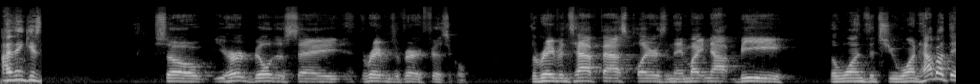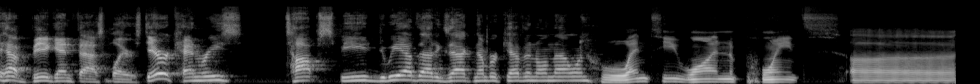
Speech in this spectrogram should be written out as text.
I think is. So you heard Bill just say the Ravens are very physical. The Ravens have fast players, and they might not be the ones that you want. How about they have big and fast players? Derrick Henry's top speed. Do we have that exact number, Kevin, on that one? Twenty-one point uh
